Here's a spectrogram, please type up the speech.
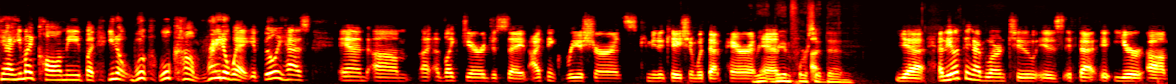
yeah, he might call me, but you know, we'll we'll come right away if Billy has. And um, I, I'd like Jared just say, I think reassurance, communication with that parent, Re- and reinforce uh, it then. yeah. And the other thing I've learned too is if that it, you're um,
